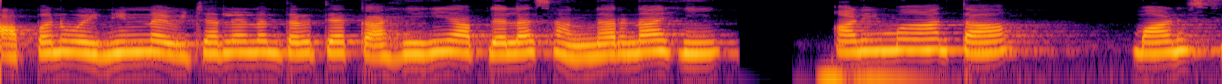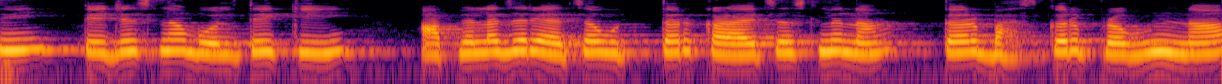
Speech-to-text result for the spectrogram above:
आपण वहिनींना विचारल्यानंतर त्या काहीही आपल्याला सांगणार नाही. आणि मग आता मानसी तेजसला बोलते की आपल्याला जर याचं उत्तर कळायचं असलं ना तर भास्कर प्रभूंना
